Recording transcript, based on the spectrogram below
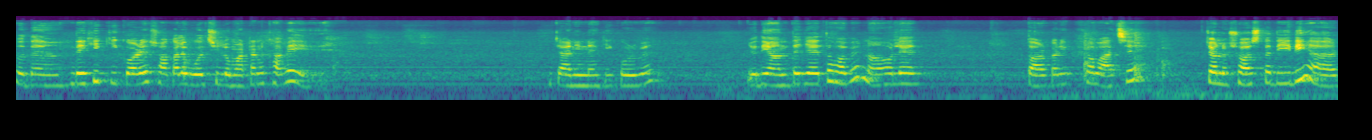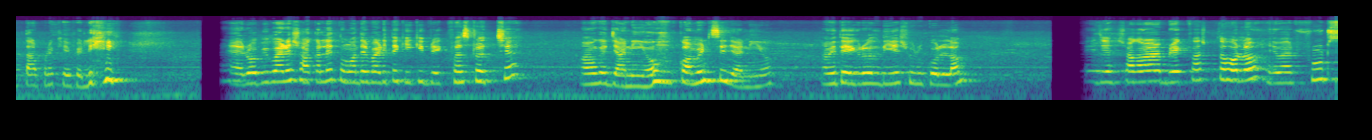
তো দেখি কি করে, সকালে বলছিল মাটন খাবে? জানি না কি করবে। যদি আনতে যায় তো হবে, না হলে তরকারি সব আছে। চলো সসটা দিয়ে দিই আর তারপরে খেয়ে ফেলি। হ্যাঁ রবিবারে সকালে তোমাদের বাড়িতে কি কি ব্রেকফাস্ট হচ্ছে? আমাকে জানিও কমেন্টসে জানিও। আমি তো এগরোল দিয়ে শুরু করলাম। এই যে সকালবেলা ব্রেকফাস্ট তো হলো, এবার ফ্রুটস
